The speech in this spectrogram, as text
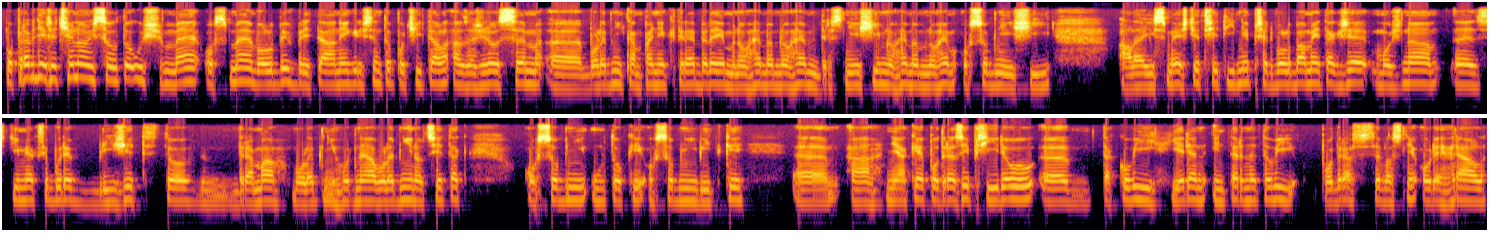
Popravdě řečeno, jsou to už mé osmé volby v Británii, když jsem to počítal a zažil jsem uh, volební kampaně, které byly mnohem, mnohem drsnější, mnohem, mnohem osobnější ale jsme ještě tři týdny před volbami, takže možná eh, s tím, jak se bude blížit to drama volebního dne a volební noci, tak osobní útoky, osobní výtky eh, a nějaké podrazy přijdou. Eh, takový jeden internetový podraz se vlastně odehrál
